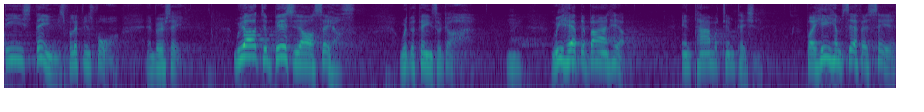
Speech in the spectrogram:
these things. Philippians 4 in verse 8. We ought to busy ourselves with the things of God. Mm. We have divine help in time of temptation. For he himself has said,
